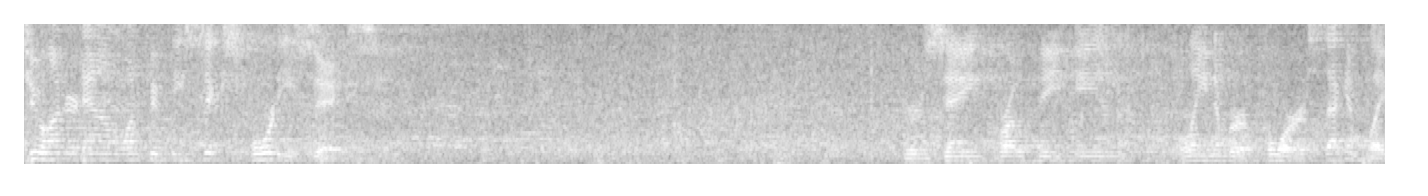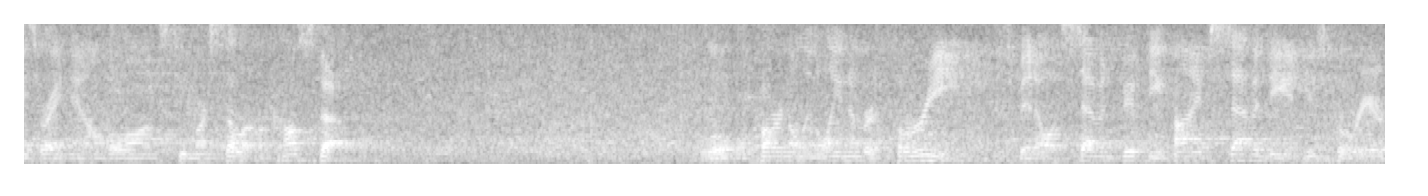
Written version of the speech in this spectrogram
Two hundred down, one fifty six forty six. for Zane Grothe in lane number four. Second place right now belongs to Marcelo Acosta. Louisville Cardinal in lane number three. He's been on 755 70 in his career.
